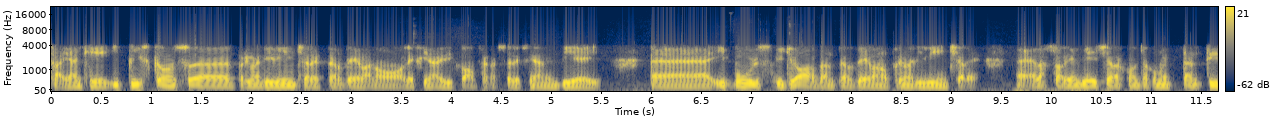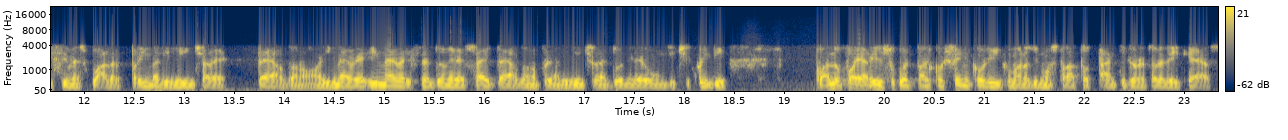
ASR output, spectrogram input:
sai anche i Pistons eh, prima di vincere perdevano le finali di conference e le finali NBA, eh, i Bulls di Jordan perdevano prima di vincere eh, la storia ci racconta come tantissime squadre prima di vincere perdono, i, Maver- i Mavericks del 2006 perdono prima di vincere nel 2011, quindi quando poi arrivi su quel palcoscenico lì, come hanno dimostrato tanti giocatori dei Cavs,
